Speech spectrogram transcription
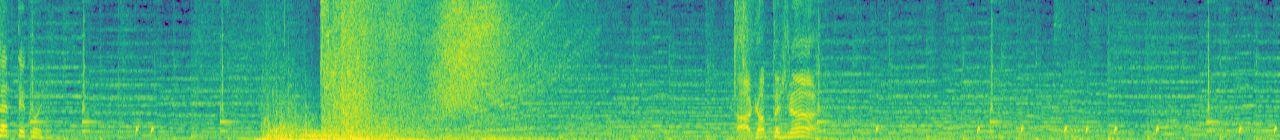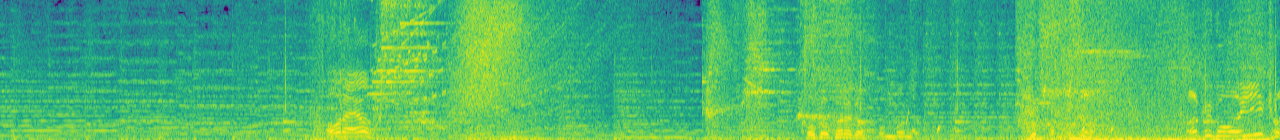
かってこい。かかってきな。ほらよ。ここからが本番だ。さあ覚悟はいいか。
